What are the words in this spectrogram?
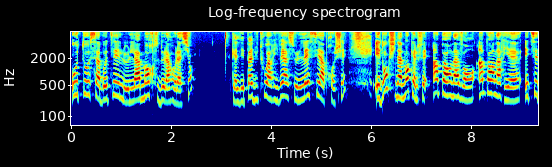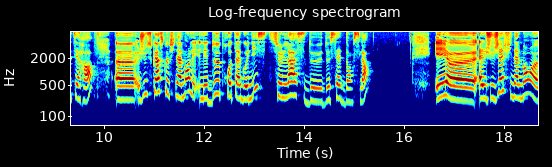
auto-saboté l'amorce de la relation qu'elle n'est pas du tout arrivée à se laisser approcher. Et donc finalement qu'elle fait un pas en avant, un pas en arrière, etc. Euh, jusqu'à ce que finalement les, deux protagonistes se lassent de cette danse-là et euh, elle jugeait finalement euh,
